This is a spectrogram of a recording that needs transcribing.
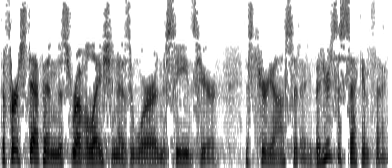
the first step in this revelation, as it were, in the seeds here, is curiosity. But here's the second thing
